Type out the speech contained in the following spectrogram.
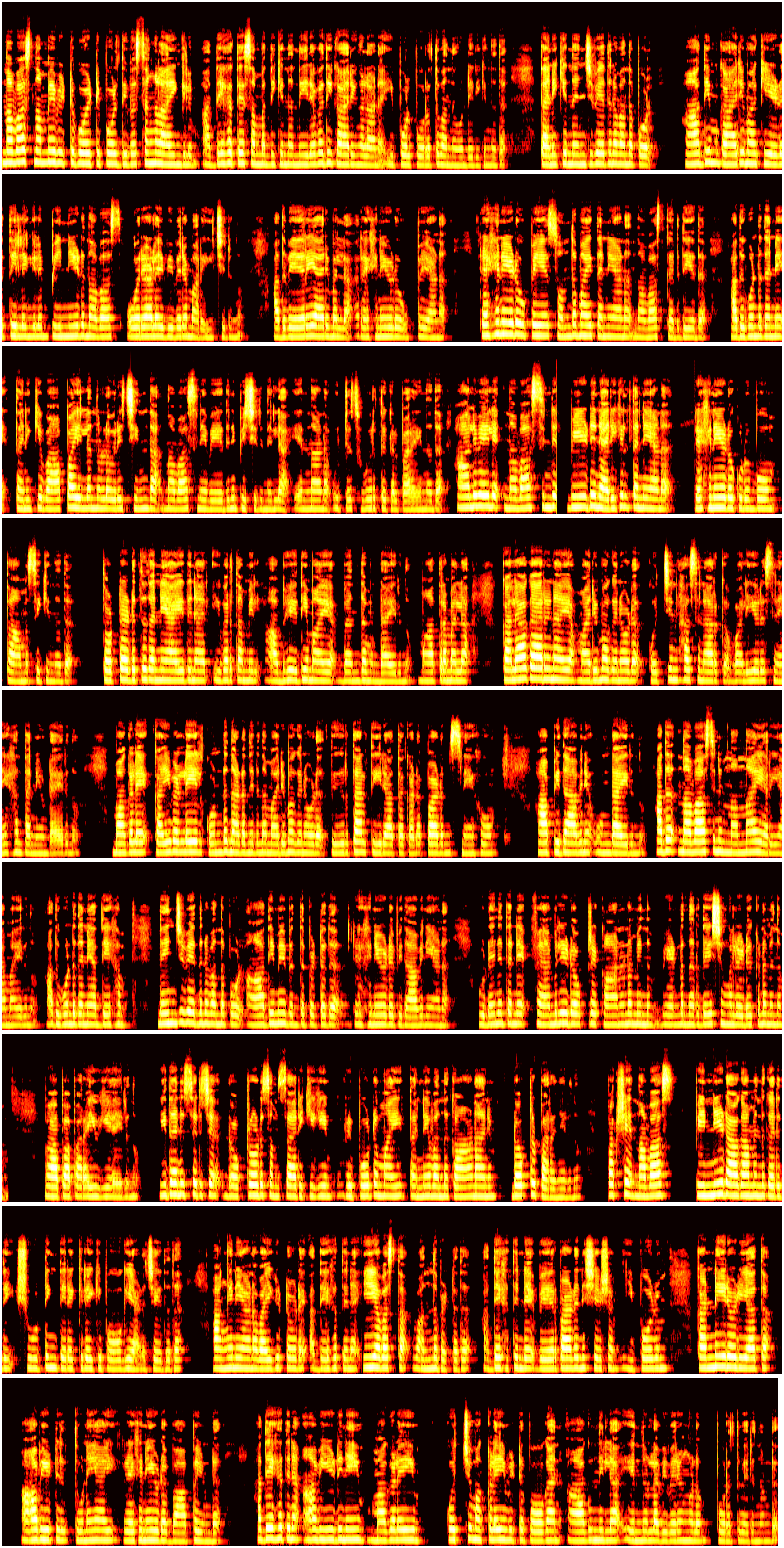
നവാസ് നമ്മെ വിട്ടുപോയിട്ടിപ്പോൾ ദിവസങ്ങളായെങ്കിലും അദ്ദേഹത്തെ സംബന്ധിക്കുന്ന നിരവധി കാര്യങ്ങളാണ് ഇപ്പോൾ പുറത്തു വന്നുകൊണ്ടിരിക്കുന്നത്. തനിക്ക് നെഞ്ചുവേദന വന്നപ്പോൾ ആദ്യം കാര്യമാക്കി എടുത്തില്ലെങ്കിലും പിന്നീട് നവാസ് ഒരാളെ വിവരം അറിയിച്ചിരുന്നു. അത് വേറെ ആരുമല്ല രഹനയുടെ ഉപ്പയാണ്. രഹനയുടെ ഉപ്പയെ സ്വന്തമായി തന്നെയാണ് നവാസ് കരുതിയത്. അതുകൊണ്ട് തന്നെ തനിക്ക് വാപ്പ ഇല്ലെന്നുള്ള ഒരു ചിന്ത നവാസിനെ വേദനിപ്പിച്ചിരുന്നില്ല എന്നാണ് ഉറ്റ സുഹൃത്തുക്കൾ പറയുന്നത്. ആലുവയിലെ നവാസിന്റെ വീടിനരികിൽ തന്നെയാണ് രഹ്നയുടെ കുടുംബവും താമസിക്കുന്നത്. തൊട്ടടുത്ത് തന്നെ ആയതിനാൽ ഇവർ തമ്മിൽ അഭേദ്യമായ ബന്ധമുണ്ടായിരുന്നു. മാത്രമല്ല കലാകാരനായ മരുമകനോട് കൊച്ചിൻ ഹസനാർക്ക് വലിയൊരു സ്നേഹം തന്നെ ഉണ്ടായിരുന്നു മകളെ കൈവെള്ളയിൽ കൊണ്ടുനടന്നിരുന്ന മരുമകനോട് തീർത്താൽ തീരാത്ത കടപ്പാടും സ്നേഹവും ആ പിതാവിന് ഉണ്ടായിരുന്നു. അത് നവാസിനും നന്നായി അറിയാമായിരുന്നു. അതുകൊണ്ട് തന്നെ അദ്ദേഹം നെഞ്ചുവേദന വന്നപ്പോൾ ആദ്യമേ ബന്ധപ്പെട്ടത് രഹ്നയുടെ പിതാവിനെയാണ്. ഉടനെ തന്നെ ഫാമിലി ഡോക്ടറെ കാണണമെന്നും വേണ്ട നിർദ്ദേശങ്ങൾ എടുക്കണമെന്നും വാപ്പ പറയുകയായിരുന്നു. ഇതനുസരിച്ച് ഡോക്ടറോട് സംസാരിക്കുകയും റിപ്പോർട്ടുമായി തന്നെ വന്ന് കാണാനും ഡോക്ടർ പറഞ്ഞിരുന്നു. പക്ഷേ നവാസ് പിന്നീടാകാമെന്ന് കരുതി ഷൂട്ടിംഗ് തിരക്കിലേക്ക് പോവുകയാണ് ചെയ്തത്. അങ്ങനെയാണ് വൈകിട്ടോടെ അദ്ദേഹത്തിന് ഈ അവസ്ഥ വന്നുപെട്ടത്. അദ്ദേഹത്തിന്റെ വേർപാടിന് ശേഷം ഇപ്പോഴും കണ്ണീരൊഴിയാത്ത ആ വീട്ടിൽ തുണയായി രഹനയുടെ ബാപ്പയുണ്ട്. അദ്ദേഹത്തിന് ആ വീടിനെയും മകളെയും കൊച്ചുമക്കളെയും വിട്ട് പോകാൻ ആകുന്നില്ല എന്നുള്ള വിവരങ്ങളും പുറത്തുവരുന്നുണ്ട്.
